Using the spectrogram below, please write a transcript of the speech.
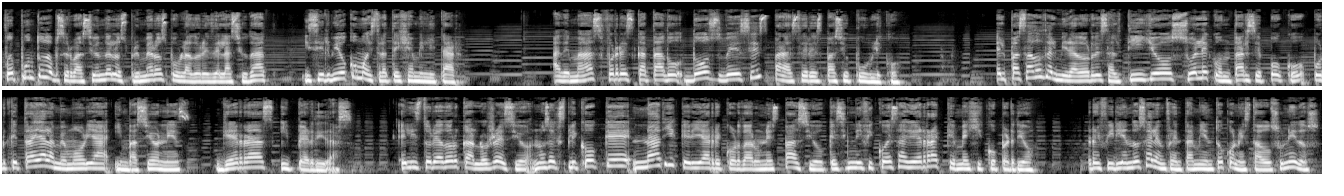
fue punto de observación de los primeros pobladores de la ciudad y sirvió como estrategia militar. Además, fue rescatado dos veces para hacer espacio público. El pasado del Mirador de Saltillo suele contarse poco porque trae a la memoria invasiones, guerras y pérdidas. El historiador Carlos Recio nos explicó que nadie quería recordar un espacio que significó esa guerra que México perdió, refiriéndose al enfrentamiento con Estados Unidos,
